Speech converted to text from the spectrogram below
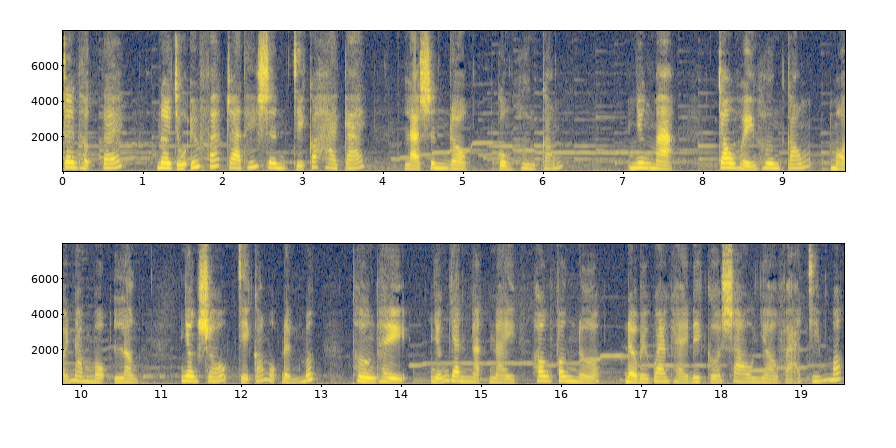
Trên thực tế, nơi chủ yếu phát ra thí sinh chỉ có hai cái, là sinh đồ cùng hương cống. Nhưng mà, châu huyện hương cống mỗi năm một lần, nhân số chỉ có một định mức, thường thì những danh ngạch này hơn phân nửa đều bị quan hệ đi cửa sau nhờ vả chiếm mất.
